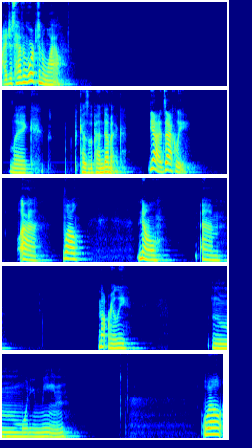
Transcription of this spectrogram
I just haven't worked in a while. Like, because of the pandemic. Yeah, exactly. Uh, well, no. Um, not really. Mm, what do you mean? Well,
